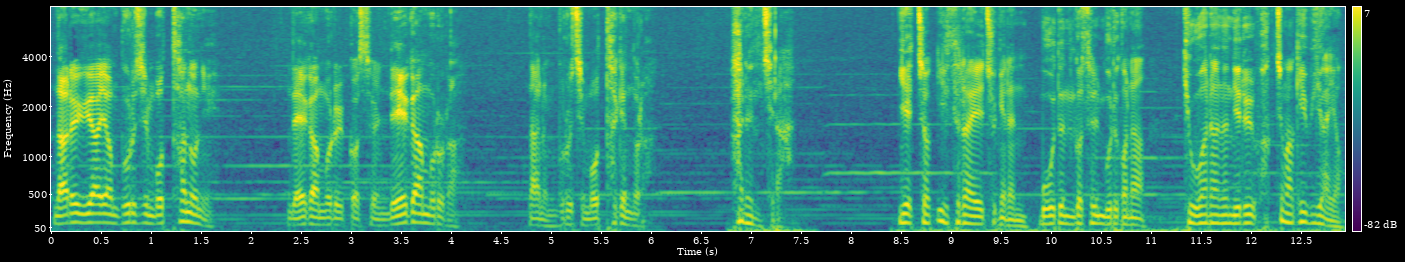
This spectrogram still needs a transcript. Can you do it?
나를 위하여 물으지 못하노니 내가 물을 것을 내가 물으라. 나는 물으지 못하겠노라. 하는지라 옛적 이스라엘 중에는 모든 것을 물거나 교환하는 일을 확정하기 위하여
